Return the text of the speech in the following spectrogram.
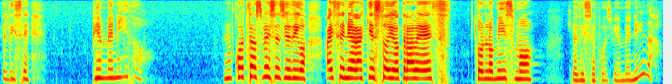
Él dice, bienvenido. ¿Cuántas veces yo digo, ay Señor, aquí estoy otra vez con lo mismo? Y Él dice, pues bienvenida.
